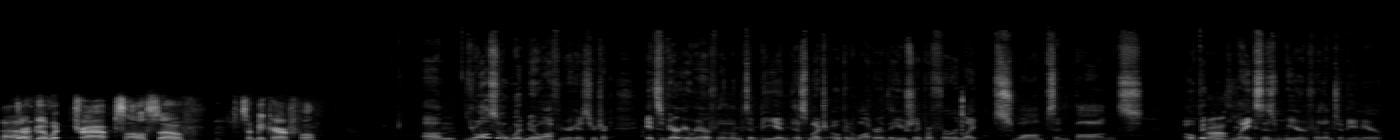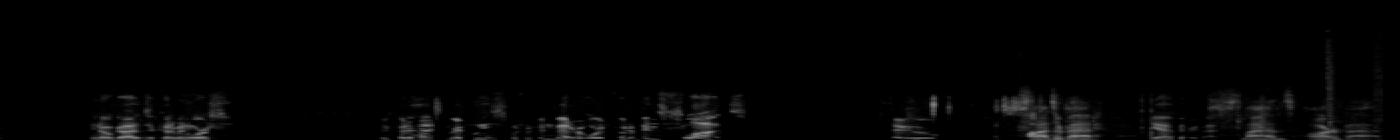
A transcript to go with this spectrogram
they're good with traps also, so be careful. Um, you also would know off of your history check, it's very rare for them to be in this much open water. They usually prefer like swamps and bogs. Open Ah. lakes is weird for them to be near. You know, guys, it could have been worse. We could have had Ripley's, which would have been better, or it could have been Slots. So, Slaads are bad. yeah, very bad. Slaads are bad.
